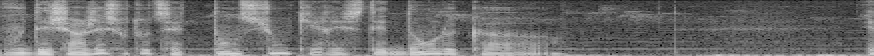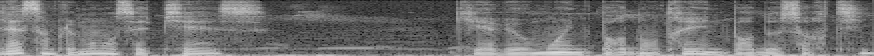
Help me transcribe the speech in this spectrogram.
Vous décharger surtout de cette tension qui est restée dans le corps. Et là, simplement dans cette pièce, qui avait au moins une porte d'entrée, une porte de sortie,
